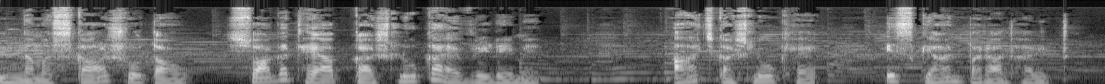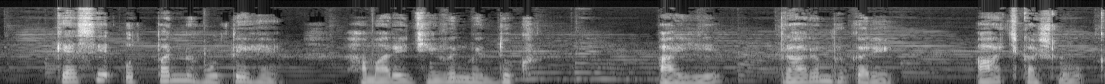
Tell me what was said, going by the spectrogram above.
नमस्कार श्रोताओं, स्वागत है आपका श्लोका एवरीडे में। आज का श्लोक है, इस ज्ञान पर आधारित। कैसे उत्पन्न होते हैं हमारे जीवन में दुख? आइए प्रारंभ करें आज का श्लोक।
